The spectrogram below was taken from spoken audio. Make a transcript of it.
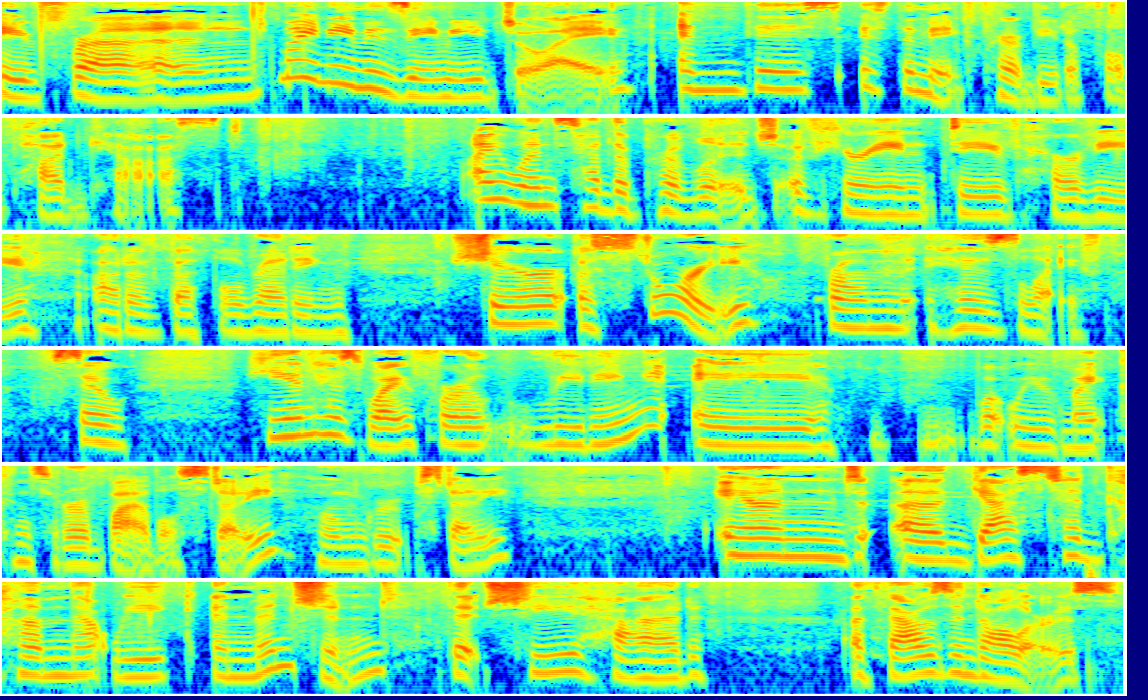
Hi, friend. My name is Amy Joy, and this is the Make Prayer Beautiful podcast. I once had the privilege of hearing Dave Harvey out of Bethel Redding share a story from his life. So, he and his wife were leading a what we might consider a Bible study, home group study. And a guest had come that week and mentioned that she had $1,000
